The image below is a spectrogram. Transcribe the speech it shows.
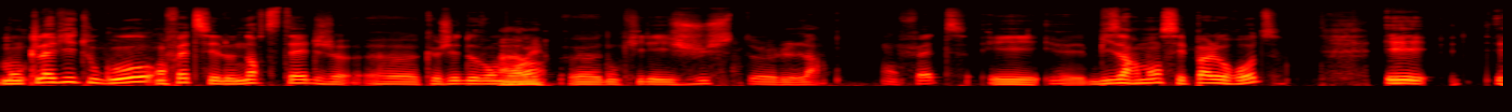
Mon clavier to go, en fait, c'est le Nord Stage euh, que j'ai devant Ah moi. donc il est juste là, en fait. Et bizarrement, c'est pas le Rhodes. Et, et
